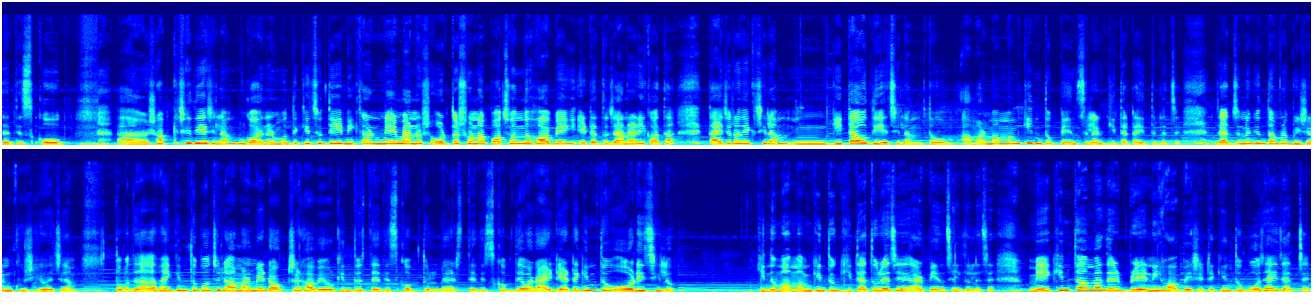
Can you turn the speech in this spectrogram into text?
সেটিস্কোপ সব কিছু দিয়েছিলাম। গয়নার মধ্যে কিছু দিইনি, কারণ মেয়ে মানুষ, ওর তো সোনা পছন্দ হবেই, এটা তো জানারই কথা। তাই জন্য দেখছিলাম গীতাও দিয়েছিলাম। তো আমার মাম্মাম কিন্তু পেন্সিল আর গীতাটাই তুলেছে। যার জন্য কিন্তু আমরা ভীষণ খুশি হয়েছিলাম। তোমাদের দাদাভাই কিন্তু বলছিল, আমার মেয়ে ডক্টর হবে, ও কিন্তু স্টেথিস্কোপ তুলবে। আর স্টেথিস্কোপ দেওয়ার আইডিয়াটা কিন্তু ওরই ছিল। কিন্তু মামাম কিন্তু গীতা তুলেছে আর পেন্সিল তুলেছে। মেয়ে কিন্তু আমাদের ব্রেনই হবে, সেটা কিন্তু বোঝাই যাচ্ছে।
